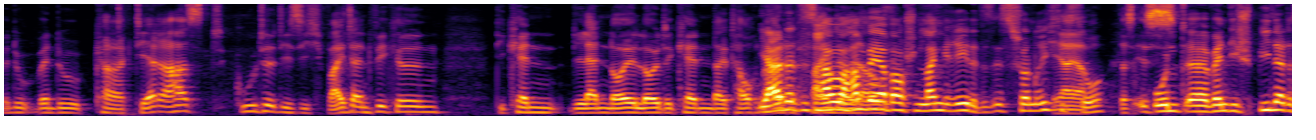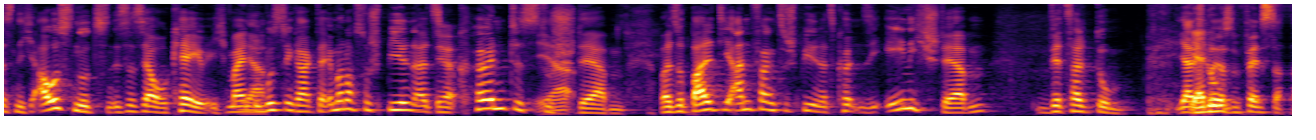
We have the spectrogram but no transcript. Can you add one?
wenn du, wenn du Charaktere hast, gute, die sich weiterentwickeln, die kennen, lernen neue Leute kennen, da tauchen Ja, alte das Feinde haben, haben wir ja auf. aber auch schon lange geredet. Das ist schon richtig Ja, ja, so. das ist- und äh, wenn die Spieler das nicht ausnutzen, ist das ja auch okay. Ich meine, Ja. du musst den Charakter immer noch so spielen, als Ja. könntest du Ja. sterben. Weil sobald die anfangen zu spielen, als könnten sie eh nicht sterben, wird's halt dumm. Ja, ich Ja, du- aus dem Fenster.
